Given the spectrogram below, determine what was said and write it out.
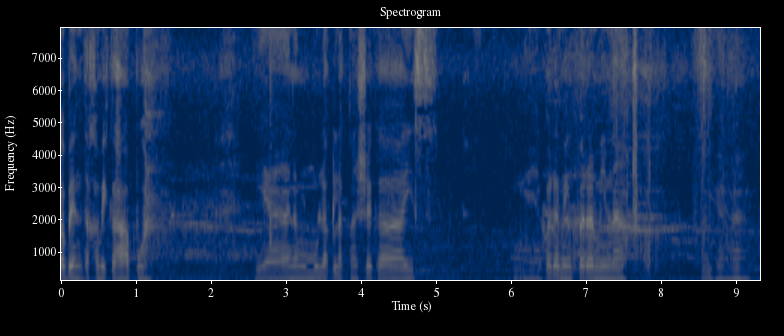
kabenta kami kahapon. Ayan, namumulaklak na siya guys. Ayan, paraming parami na. Ayan.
